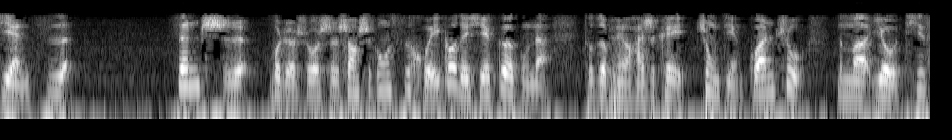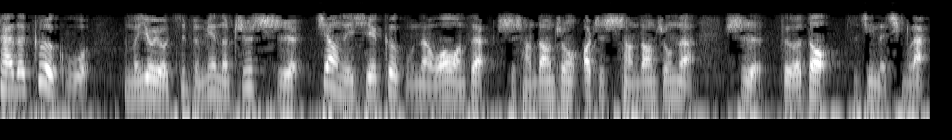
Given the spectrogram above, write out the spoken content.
险资。增持或者说是上市公司回购的一些个股呢，投资者朋友还是可以重点关注。那么有题材的个股，那么又有基本面的支持，这样的一些个股呢，往往在市场当中，二级市场当中呢，是得到资金的青睐。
